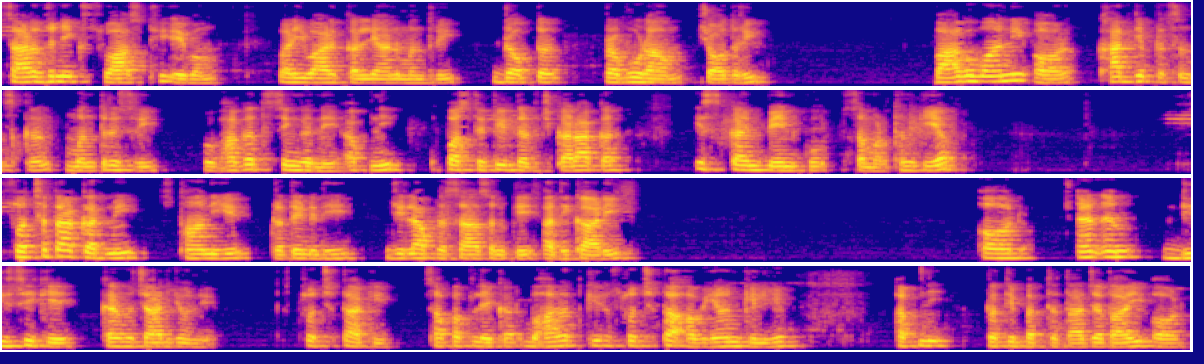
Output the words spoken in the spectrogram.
सार्वजनिक स्वास्थ्य एवं परिवार कल्याण मंत्री डॉक्टर प्रभुराम चौधरी, बागवानी और खाद्य प्रसंस्करण मंत्री श्री भगत सिंह ने अपनी उपस्थिति दर्ज कराकर इस कैंपेन को समर्थन किया। स्वच्छता कर्मी स्थानीय प्रतिनिधि, जिला प्रशासन के अधिकारी और एनएमडीसी के कर्मचारियों ने स्वच्छता की शपथ लेकर भारत के स्वच्छता अभियान के लिए अपनी प्रतिबद्धता जताई और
